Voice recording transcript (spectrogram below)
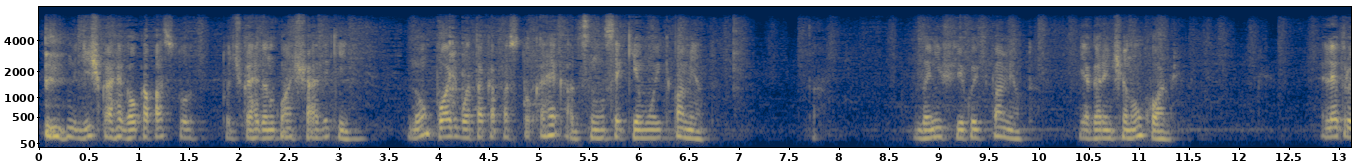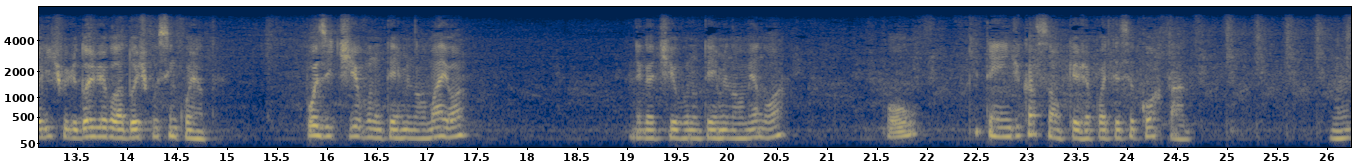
descarregar o capacitor. Estou descarregando com a chave aqui. Não pode botar capacitor carregado, senão você queima o equipamento. Tá? Danifica o equipamento. E a garantia não cobre. Eletrolítico de 2,2 por 50 positivo no terminal maior, negativo no terminal menor, ou que tem indicação, porque já pode ter sido cortado. Né?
